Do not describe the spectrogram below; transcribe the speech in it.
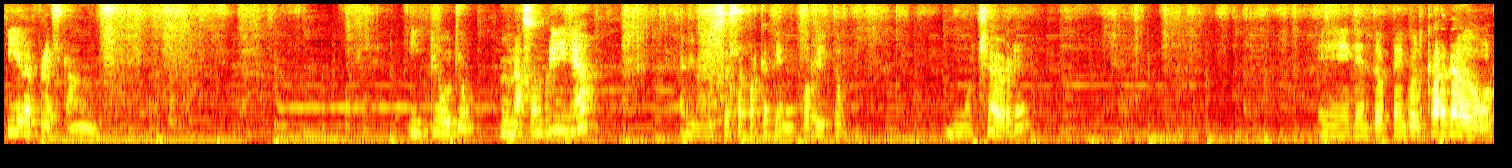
y refresca mucho. Incluyo una sombrilla. A mí me gusta esta porque tiene un forrito muy chévere. Eh, dentro tengo el cargador,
